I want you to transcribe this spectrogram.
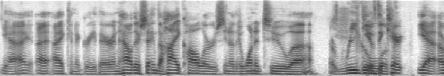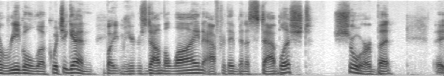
Yeah, I, I, I can agree there. And how they're saying the high collars, you know, they wanted to uh, A regal give the look. char- yeah a regal look, which again, years down the line after they've been established, sure, but uh,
